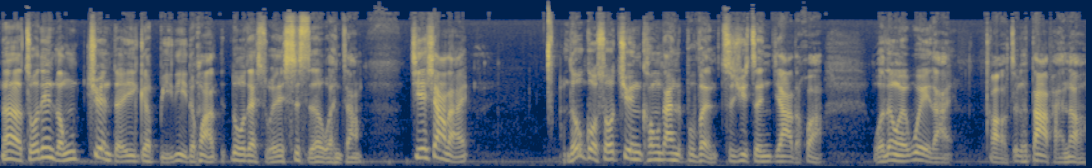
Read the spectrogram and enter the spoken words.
那昨天融券的一个比例的话，落在所谓四十二万张。接下来，如果说券空单的部分持续增加的话，我认为未来啊，这个大盘呢，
